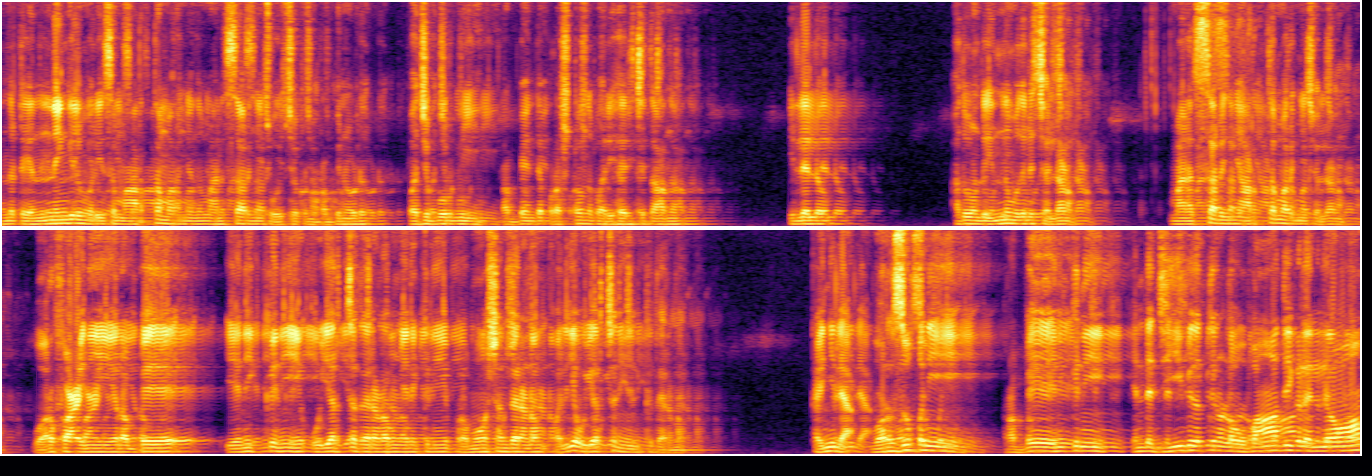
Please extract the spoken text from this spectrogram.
എന്നിട്ട് എന്തെങ്കിലും ഒരു ദിവസം അർത്ഥം അറിഞ്ഞെന്ന് മനസ്സറിഞ്ഞ് ചോദിച്ചേക്കണം റബ്ബിനോട് വജുബുർനി റബ്ബേന്റെ പ്രശ്നം ഒന്ന് പരിഹരിച്ചു താന്ന് ഇല്ലല്ലോ. അതുകൊണ്ട് ഇന്നു മുതൽ ചൊല്ലണം. മനസ്സറിഞ്ഞ് അർത്ഥമറിഞ്ഞ് ചൊല്ലണം. റബ്ബേ എനിക്ക് നീ ഉയർച്ച തരണം എനിക്ക് നീ പ്രമോഷൻ തരണം വലിയ ഉയർച്ച നീ എനിക്ക് തരണം. കഴിഞ്ഞില്ല. വർസുഖ്നി റബ്ബേ എനിക്ക് നീ എന്റെ ജീവിതത്തിനുള്ള ഉപാധികളെല്ലാം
